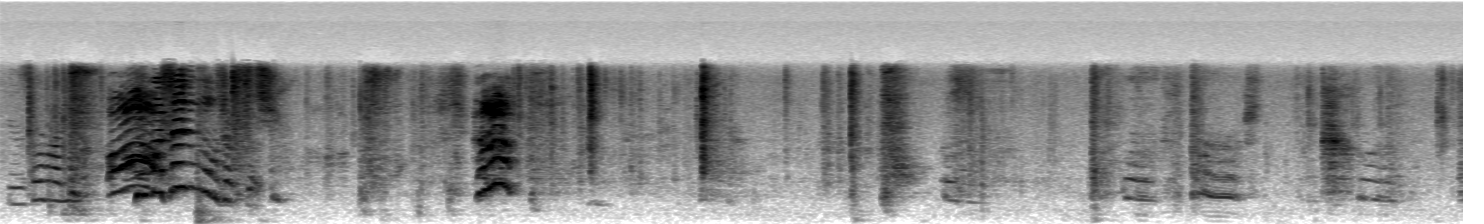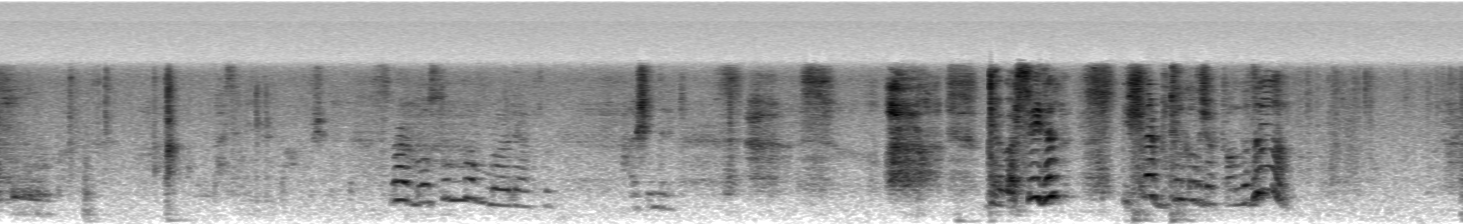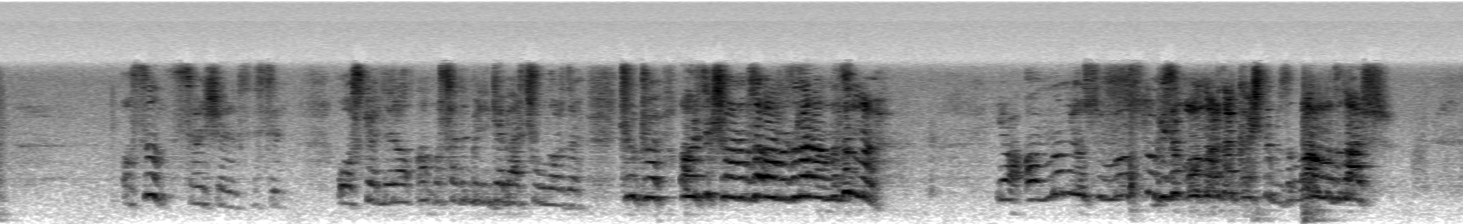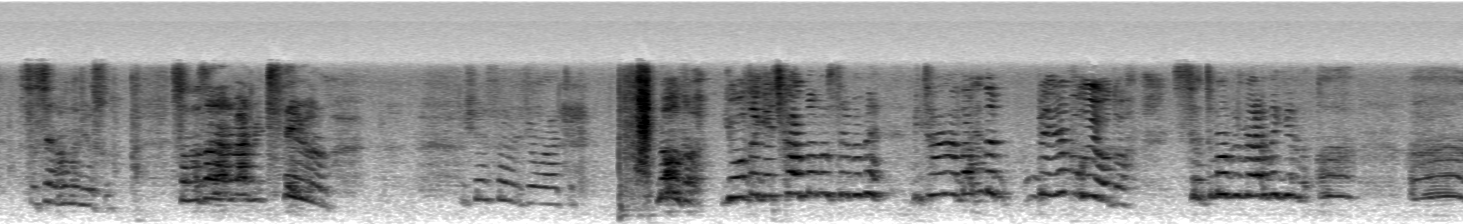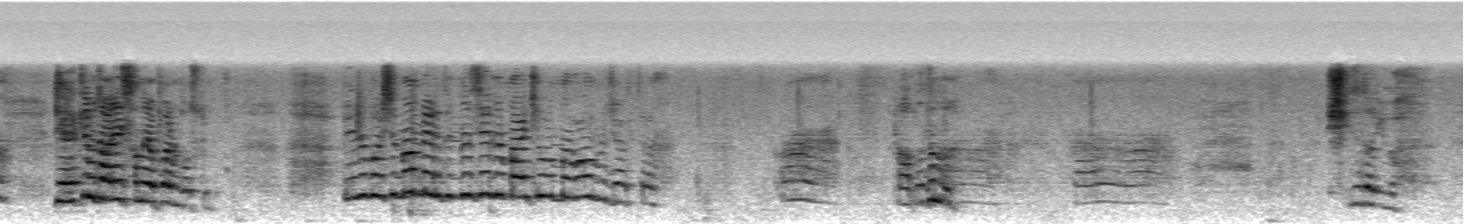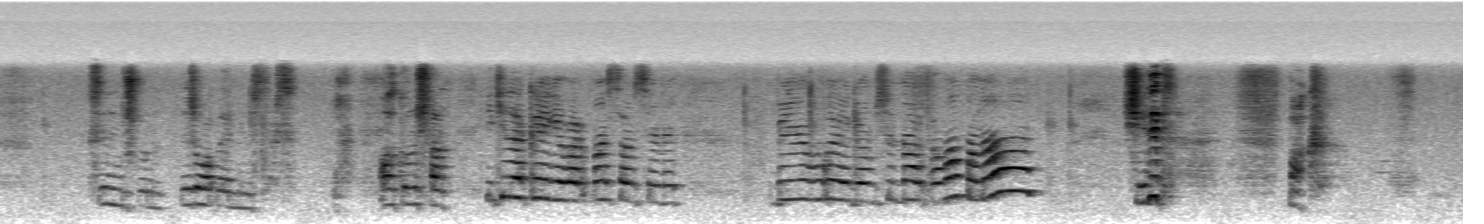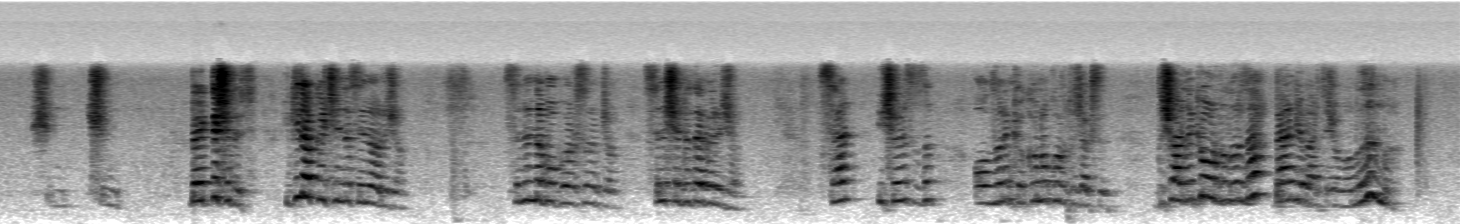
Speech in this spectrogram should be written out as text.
İnsan anne. Görmeseydin ne olacaktı? Ha? Mı böyle yaptım? Ha şimdi. Geberseydin işler bütün kalacaktı anladın mı? Asıl sen şerefsizsin. O askerleri atmasaydın beni gebertiyorlardı. Çünkü artık şanımızı anladılar anladın mı? Ya anlamıyorsun dostum. Bizim onlardan kaçtığımızı anladılar. Asıl sen anlamıyorsun. Sana zarar vermek istemiyorum. Bir şey söyleyeceğim artık. Ne oldu? Yolda geç kalmamın sebebi bir tane adam da beni vuruyordu. Sırtıma bir mermi girdi. Aa, aa. Gerekli müdahaleyi sana yaparım dostum. Beni başından beri dinleseydin belki bunlar olmayacaktı. Aa, Rahatladın mı? aa. Şimdi dayıyor. Senin düşmanın. Ne cevap vermemi istersin? Al konuş lan. İki dakikaya gebertmezsem seni beni buraya gömsünler tamam mı lan? Şerit. Bak. Şimdi, şimdi. Bekle Şerit. İki dakika içinde seni arayacağım. Seninle bu parasını yapacağım. Seni Şerit'e vereceğim. Sen içeri sızıp onların kökünü kurutacaksın. Dışarıdaki orduları da ben geberteceğim anladın mı?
